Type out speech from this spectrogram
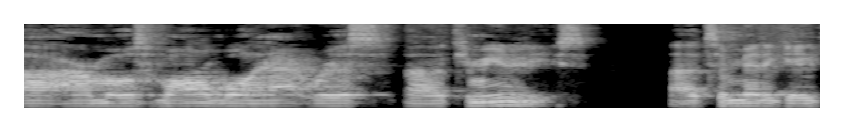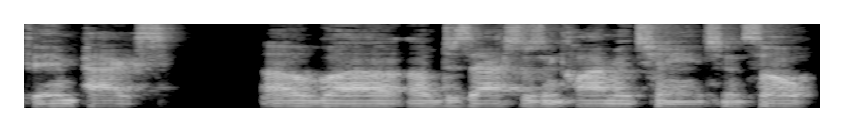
uh, our most vulnerable and at risk uh, communities to mitigate the impacts of uh, of disasters and climate change. And so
